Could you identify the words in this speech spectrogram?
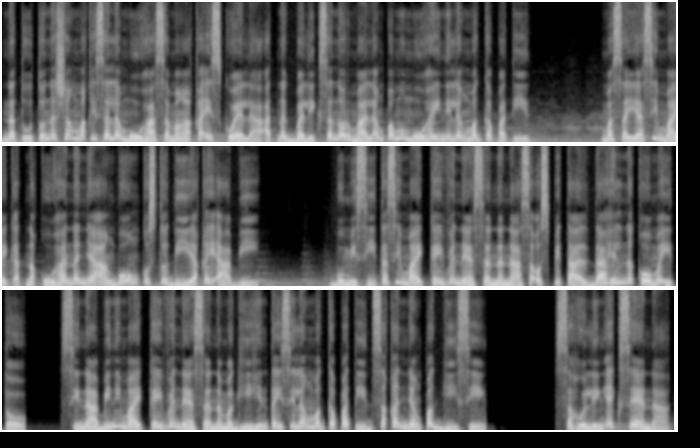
Natuto na siyang makisalamuha sa mga kaeskwela at nagbalik sa normal ang pamumuhay nilang magkapatid. Masaya si Mike at nakuha na niya ang buong kustodiya kay Abby. Bumisita si Mike kay Vanessa na nasa ospital dahil nakoma ito. Sinabi ni Mike kay Vanessa na maghihintay silang magkapatid sa kanyang paggising. Sa huling eksena,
